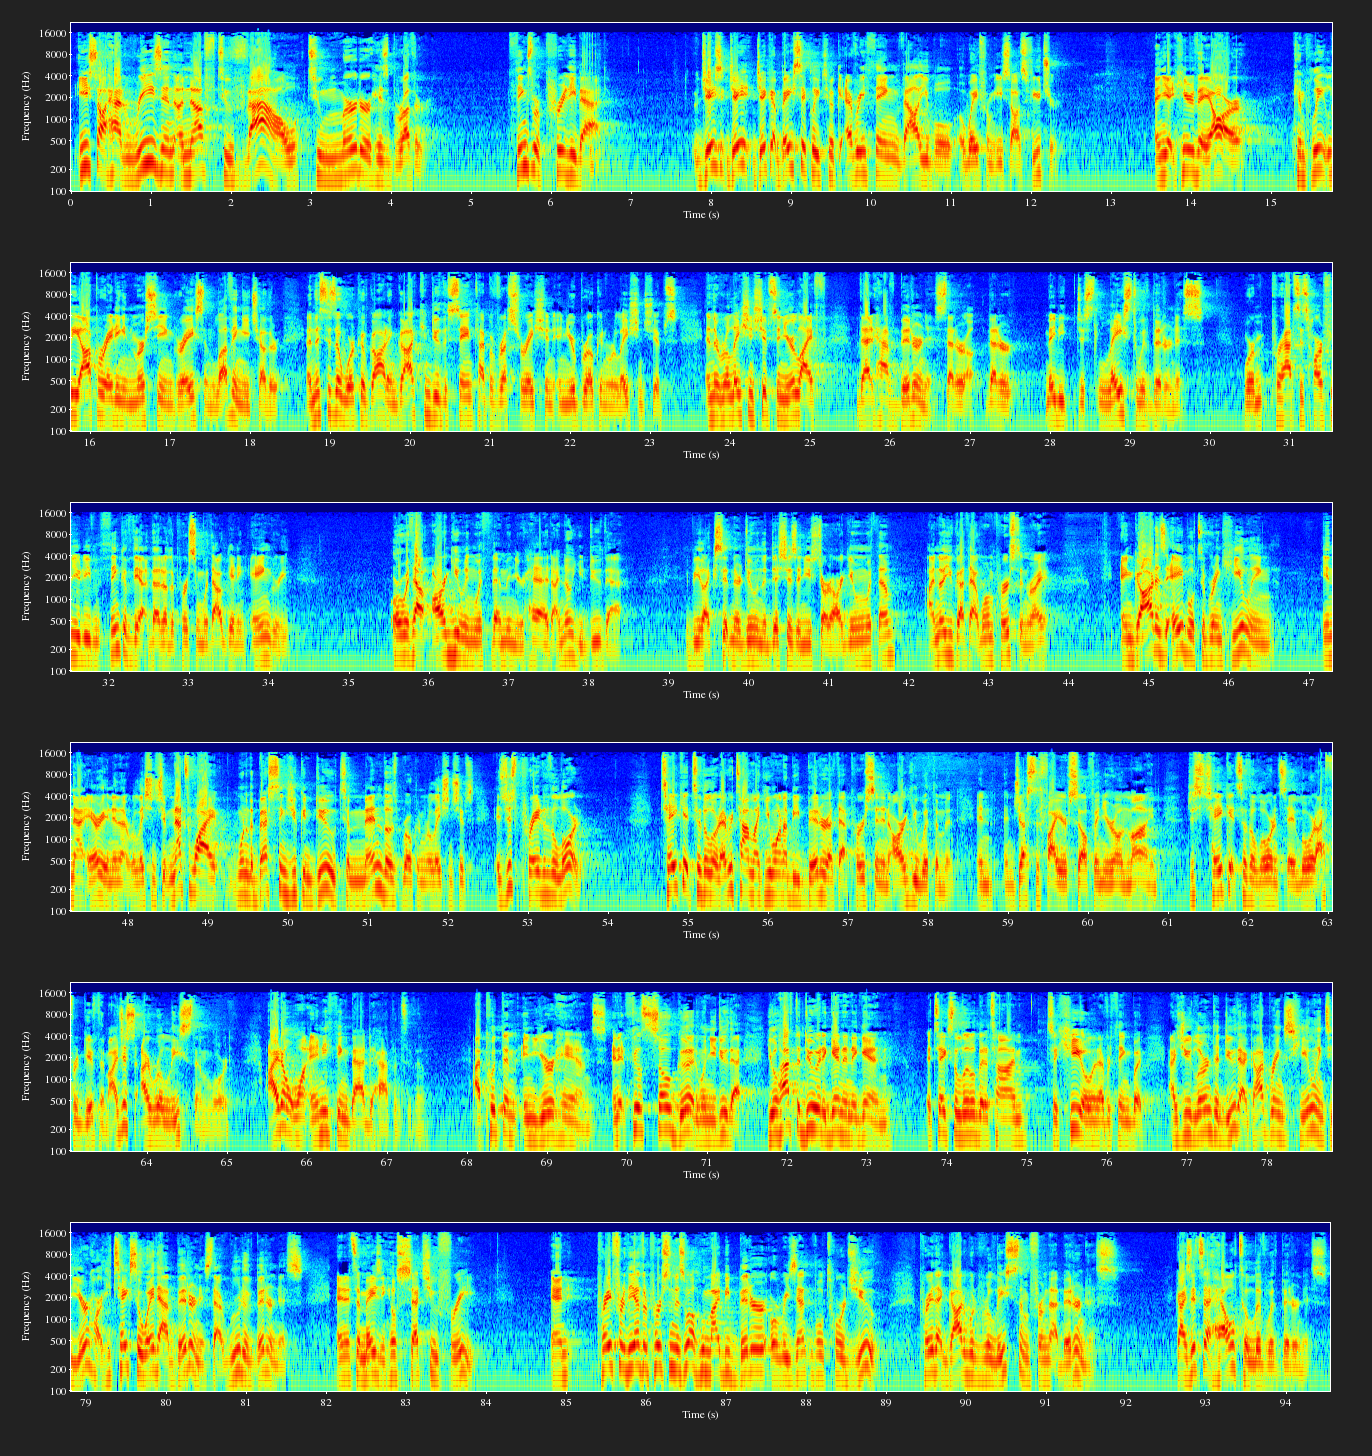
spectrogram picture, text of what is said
Esau had reason enough to vow to murder his brother. Things were pretty bad. Jacob basically took everything valuable away from Esau's future. And yet here they are, completely operating in mercy and grace and loving each other. And this is a work of God. And God can do the same type of restoration in your broken relationships, and the relationships in your life that have bitterness, that are, that are maybe just laced with bitterness, where perhaps it's hard for you to even think of that, that other person without getting angry or without arguing with them in your head. I know you do that. You'd be like sitting there doing the dishes and you start arguing with them. I know you got that one person, right? And God is able to bring healing in that area and in that relationship. And that's why one of the best things you can do to mend those broken relationships is just pray to the Lord take it to the Lord. Every time like you want to be bitter at that person and argue with them and, and, and justify yourself in your own mind, just take it to the Lord and say, Lord, I forgive them. I just, I release them, Lord. I don't want anything bad to happen to them. I put them in your hands. And it feels so good when you do that. You'll have to do it again and again. It takes a little bit of time to heal and everything, but as you learn to do that, God brings healing to your heart. He takes away that bitterness, that root of bitterness. And it's amazing. He'll set you free. And pray for the other person as well who might be bitter or resentful towards you. Pray that God would release them from that bitterness. Guys, it's a hell to live with bitterness.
